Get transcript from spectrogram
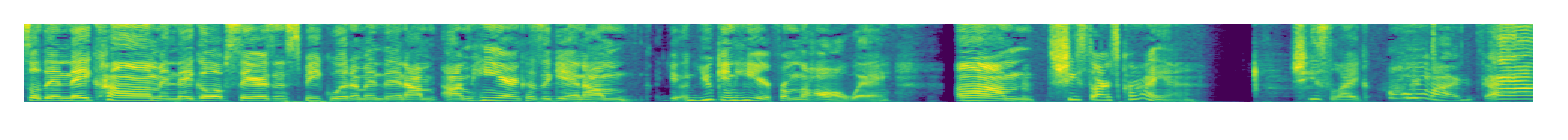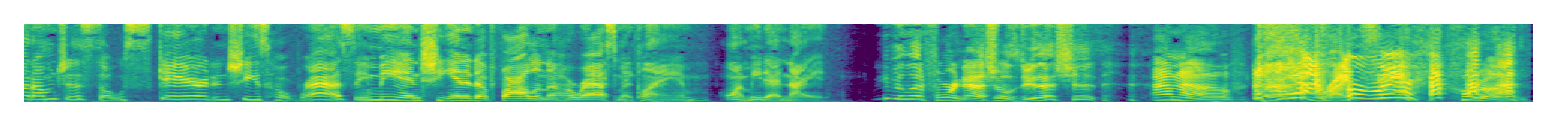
So then they come and they go upstairs and speak with them and then i'm i'm hearing because again i'm you, you can hear it from the hallway. Um she starts crying She's like, oh my God, I'm just so scared. And she's harassing me. And she ended up filing a harassment claim on me that night. You even let foreign nationals do that shit? I know. Do they have rights here? Hold on.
